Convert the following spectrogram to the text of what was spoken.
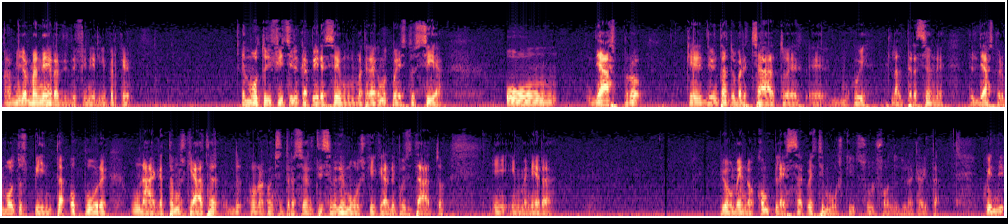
la miglior maniera di definirli perché è molto difficile capire se un materiale come questo sia un diaspro che è diventato brecciato e, e in cui l'alterazione del diasporo è molto spinta oppure un'agata muschiata con una concentrazione altissima di muschi che ha depositato in, in maniera più o meno complessa questi muschi sul fondo di una cavità. Quindi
